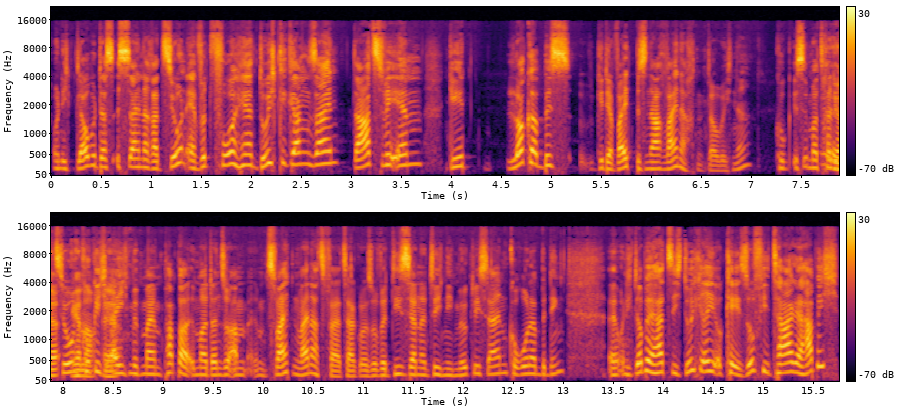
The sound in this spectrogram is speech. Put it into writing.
Und ich glaube, das ist seine Ration. Er wird vorher durchgegangen sein. Darts WM geht locker bis, geht ja weit bis nach Weihnachten, glaube ich, ne? Guck, ist immer Tradition, Ja, genau, gucke ich ja. eigentlich mit meinem Papa immer dann so am, am zweiten Weihnachtsfeiertag oder so. Wird dieses Jahr natürlich nicht möglich sein, Corona-bedingt. Äh, und ich glaube, er hat sich durchgerechnet, okay, so viele Tage habe ich.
